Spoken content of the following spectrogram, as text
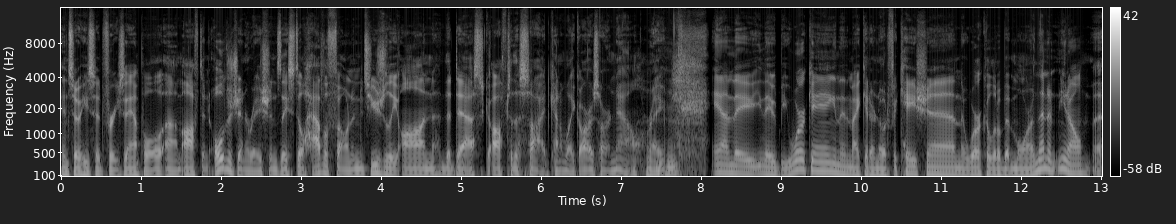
And so he said, for example, um, often older generations they still have a phone, and it's usually on the desk off to the side, kind of like ours are now, right? And they they would be working, and then they might get a notification. They work a little bit more, and then you know uh,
